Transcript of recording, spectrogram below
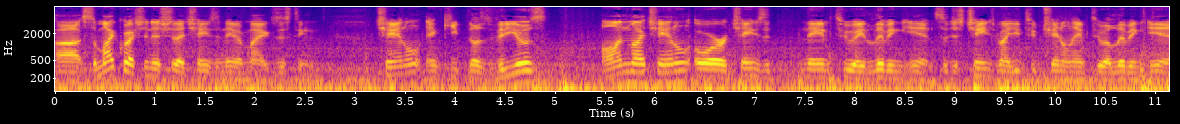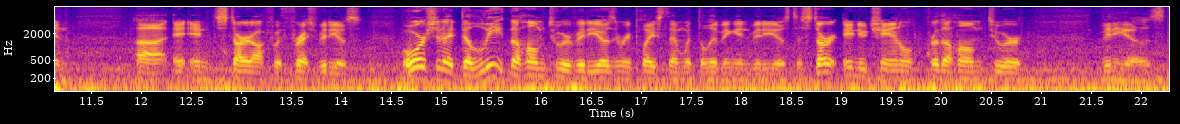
Uh, so, my question is should I change the name of my existing channel and keep those videos on my channel or change the name to a living in? So, just change my YouTube channel name to a living in uh, and, and start off with fresh videos. Or should I delete the home tour videos and replace them with the living in videos to start a new channel for the home tour videos?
